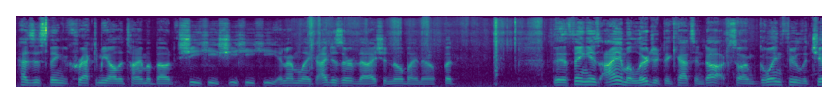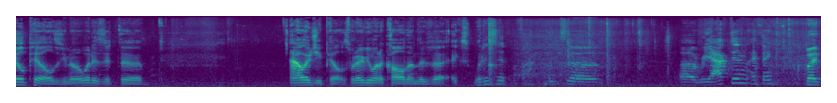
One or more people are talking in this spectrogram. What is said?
has this thing correct me all the time about she, he, she, he, he, and I'm like, I deserve that. I should know by now. But the thing is, I am allergic to cats and dogs, so I'm going through the chill pills. You know, what is it? The allergy pills, whatever you want to call them. There's a what is it? It's a, a Reactine, I think. But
